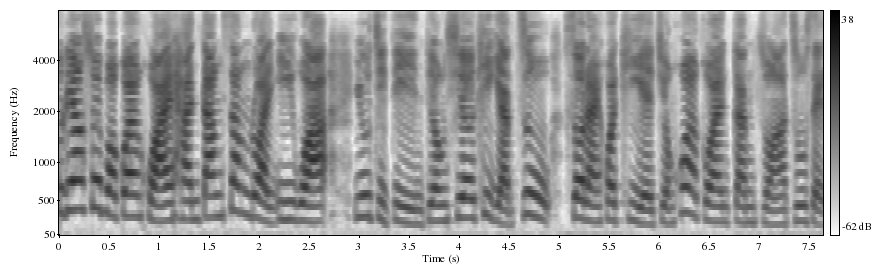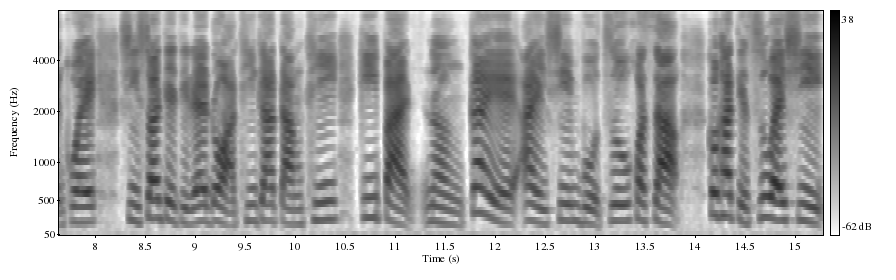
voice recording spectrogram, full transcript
除了税务关怀寒冬送暖以外，有一阵中小企业主所来发起的中华关甘泉慈善会，是选择伫咧热天甲冬天举办两届的爱心物资发送。更较特殊的是，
